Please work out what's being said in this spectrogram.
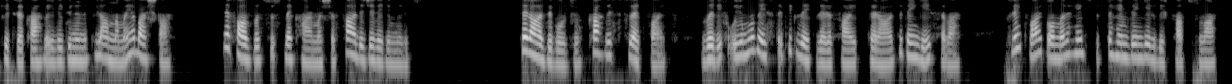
filtre kahve ile gününü planlamaya başlar. Ne fazla süs ne karmaşa, sadece verimlilik. Terazi burcu, kahvesi flat white. Zarif, uyumlu ve estetik zevklere sahip terazi dengeyi sever. Flat white onlara hem sütlü hem dengeli bir tat sunar.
